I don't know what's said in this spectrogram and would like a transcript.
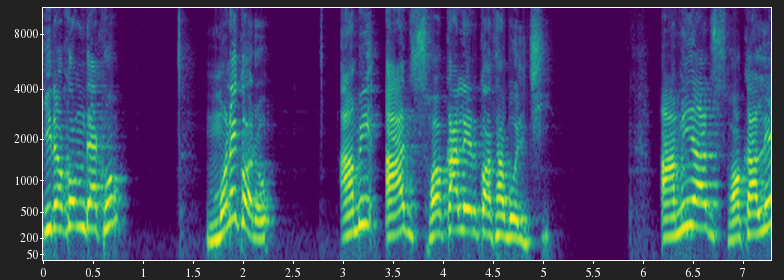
কি রকম দেখো? মনে করো, আমি আজ সকালের কথা বলছি। আমি আজ সকালে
